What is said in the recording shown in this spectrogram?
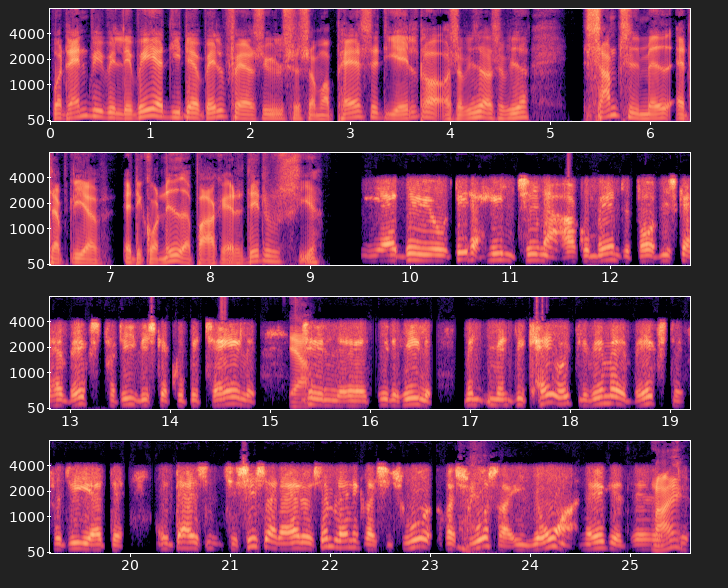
hvordan vi vil levere de der velfærdsydelser, som at passe de ældre osv. osv., samtidig med, at, der bliver, at det går ned ad bakke. Er det det, du siger? Ja, det er jo det, der hele tiden er argumentet for, at vi skal have vækst, fordi vi skal kunne betale Ja. til, øh, til det hele. Men, men vi kan jo ikke blive ved med at vækste, fordi at, øh, der er, til sidst er der, er jo simpelthen ikke ressour- ressourcer i jorden. Ikke? Øh, Nej. Det,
